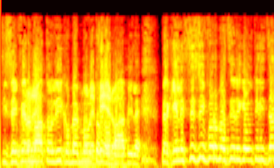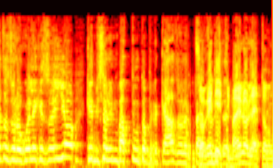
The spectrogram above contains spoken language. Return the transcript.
ti sei fermato è, lì come è molto è probabile, perché le stesse informazioni che hai utilizzato sono quelle che so io, che mi sono imbattuto per caso. Nel so che dirti, ma io l'ho letto con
